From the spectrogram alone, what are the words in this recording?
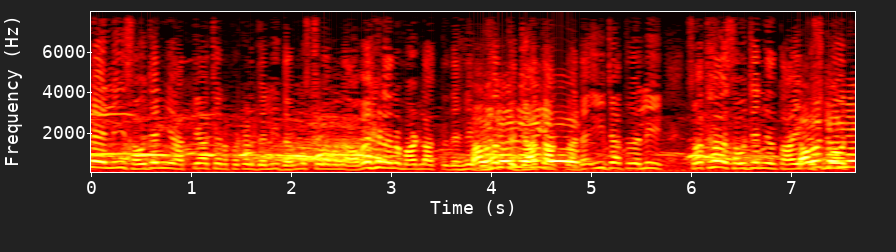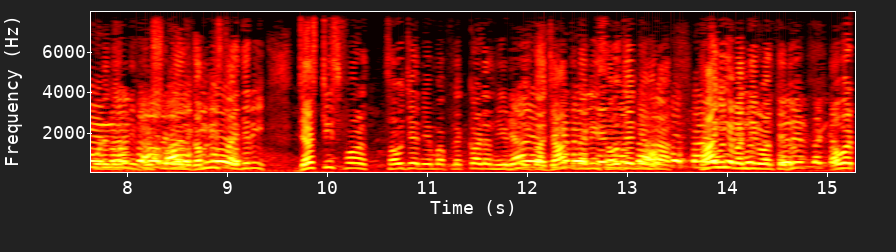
ಉಜಿರೆಯಲ್ಲಿ ಸೌಜನ್ಯ ಅತ್ಯಾಚಾರ ಪ್ರಕರಣದಲ್ಲಿ ಧರ್ಮಸ್ಥಳವನ್ನು ಅವಹೇಳನ ಮಾಡಲಾಗ್ತದೆ. ಬೃಹತ್ ಜಾತ ಆಗ್ತಾ ಇದೆ ಈ ಜಾತದಲ್ಲಿ ಸ್ವತಃ ಸೌಜನ್ಯ ತಾಯಿ ಕೂಡಿದ್ದಾರೆ ನೀವು ದೃಶ್ಯಗಳಲ್ಲಿ ಗಮನಿಸ್ತಾ ಇದ್ದೀರಿ. ಜಸ್ಟಿಸ್ ಫಾರ್ ಸೌಜನ್ಯ ಎಂಬ ಫ್ಲೆಕ್ ಕಾರ್ಡ್ ಅನ್ನು ಹಿಡಿದು ಈಗ ಜಾತದಲ್ಲಿ ಸೌಜನ್ಯ ಅವರ ತಾಯಿಯೇ ಬಂದಿರುವಂತದ್ದು ಅವರ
